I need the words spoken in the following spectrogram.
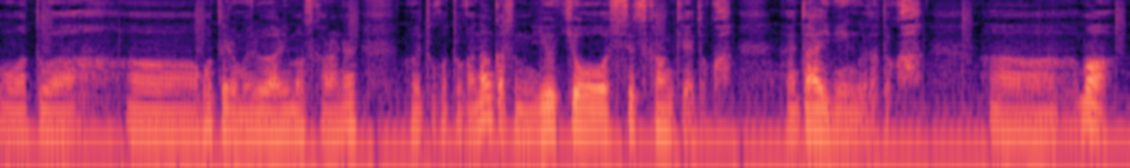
あとはあホテルもいろいろありますからね。そういうとことかなんかその遊興施設関係とかダイビングだとかあまあ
